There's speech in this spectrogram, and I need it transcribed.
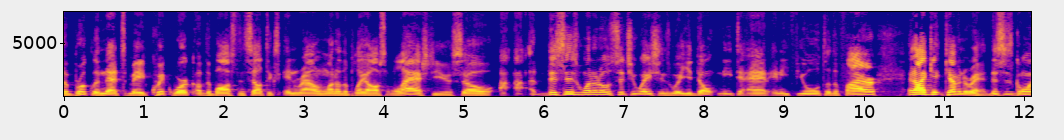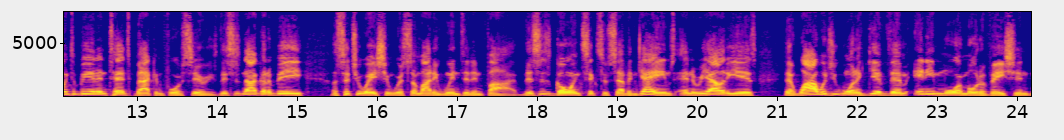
the Brooklyn Nets made quick work of the Boston Celtics in round one of the playoffs last year. So I, I, this is one of those situations where you don't need to add any fuel to the fire. And I get Kevin Durant. This is going to be an intense back and forth series. This is not going to be a situation where somebody wins it in five. This is going six or seven games. And the reality is that why would you want to give them any more motivation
